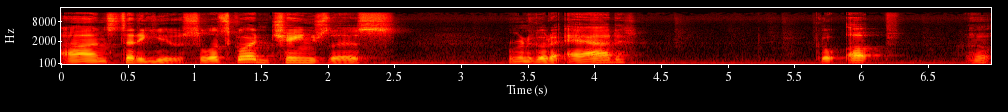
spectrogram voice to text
uh, instead of U. So let's go ahead and change this. We're going to go to Add. Go up. Oh,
